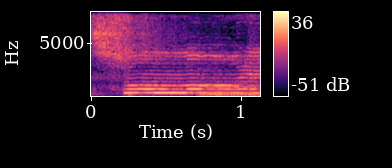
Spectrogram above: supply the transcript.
Somos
